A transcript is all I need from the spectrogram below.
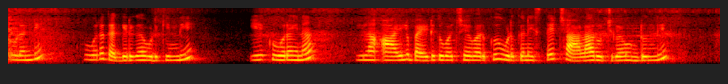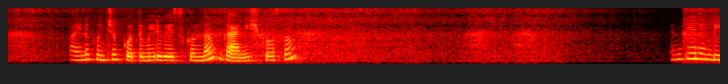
చూడండి కూర దగ్గరగా ఉడికింది. ఏ కూర అయినా ఇలా ఆయిల్ బయటకు వచ్చే వరకు ఉడకనిస్తే చాలా రుచిగా ఉంటుంది. పైన కొంచెం కొత్తిమీర వేసుకుందాం గార్నిష్ కోసం. అంతేనండి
